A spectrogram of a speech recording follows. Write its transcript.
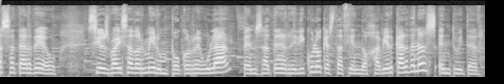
A Tardeo. Si os vais a dormir un poco regular, pensad en el ridículo que está haciendo Javier Cárdenas en Twitter.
